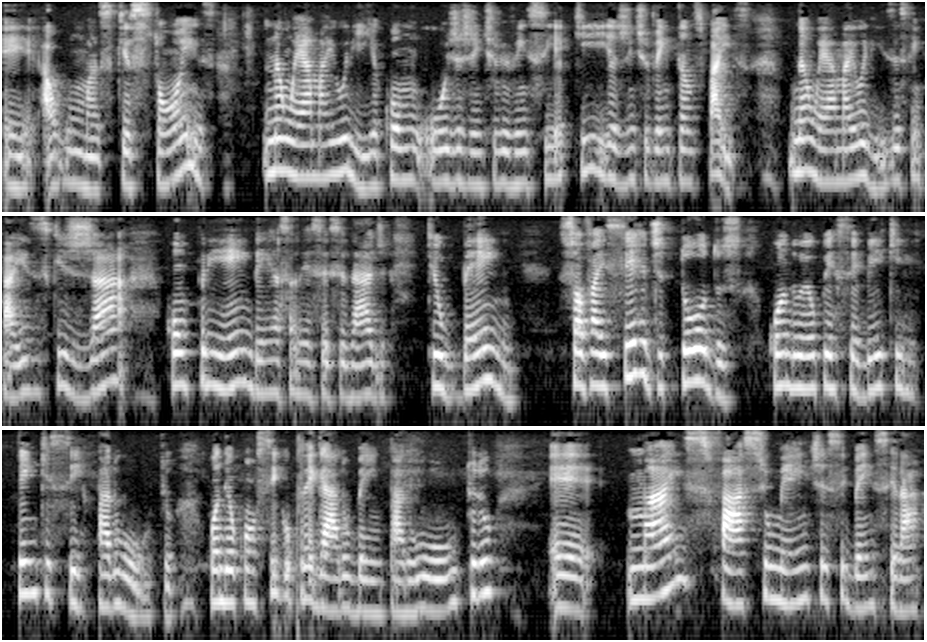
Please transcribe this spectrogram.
é, algumas questões não é a maioria, como hoje a gente vivencia aqui e a gente vê em tantos países. Não é a maioria. Existem países que já compreendem essa necessidade que o bem só vai ser de todos quando eu perceber que tem que ser para o outro. Quando eu consigo pregar o bem para o outro, é, mais facilmente esse bem será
